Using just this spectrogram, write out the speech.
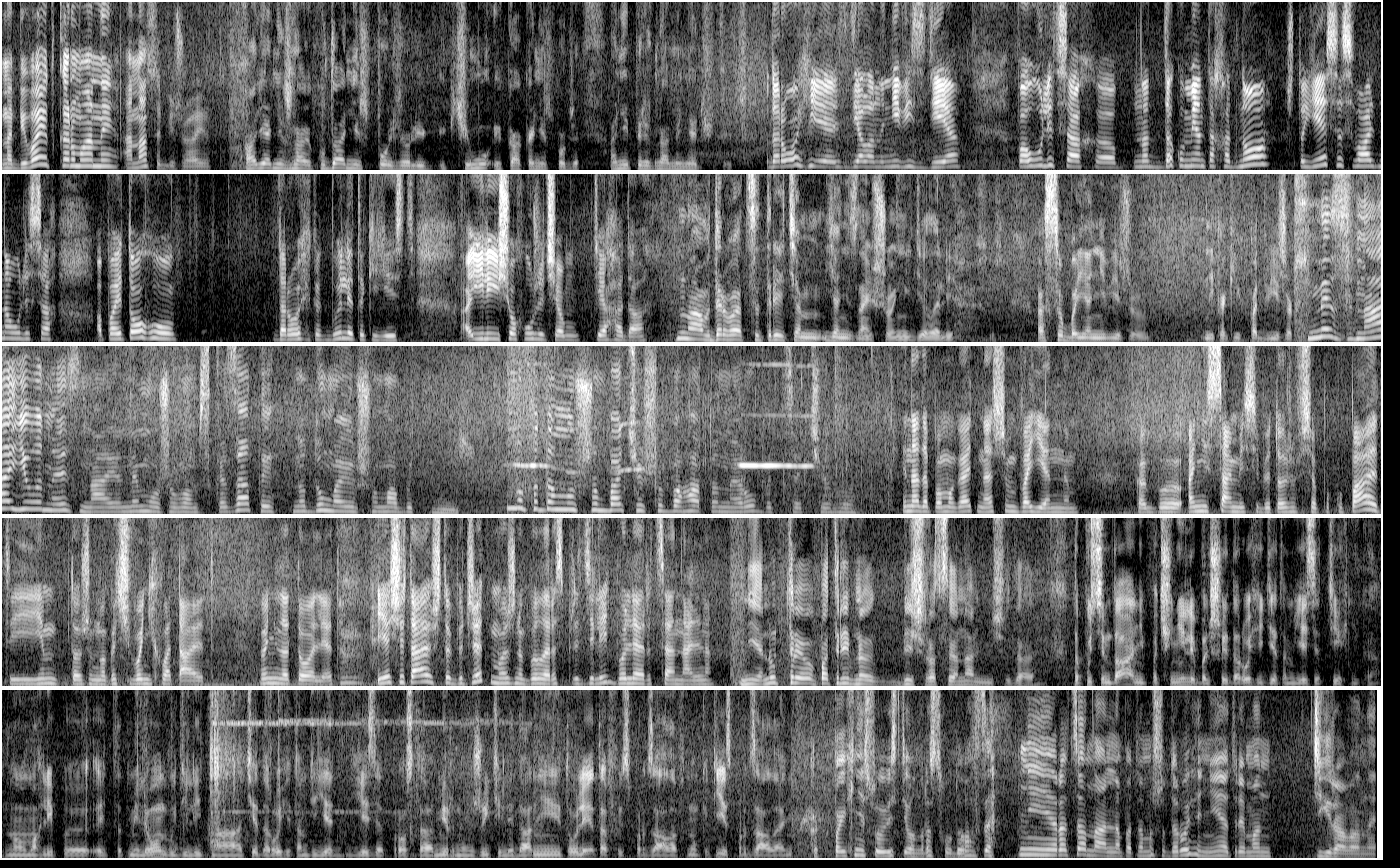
набивают карманы, а нас обижают. А я не знаю, куда они использовали, и к чему, и как они использовали. Они перед нами не отчитываются. Дороги сделаны не везде. По улицах, э, на документах одно, что есть асфальт на улицах, а по итогу дороги как были, так и есть. А- Или еще хуже, чем те года. Ну, а в 23-м я не знаю, что они делали. Особо я не вижу никаких подвижек. Не знаю, не знаю, не можу вам сказати, але думаю, що, мабуть, ні. Ну, тому що бачу, що багато не робиться чого. И надо помогать нашим военным. Как бы они сами себе тоже все покупают, и им тоже много чего не хватает но не на туалет. Я считаю, что бюджет можно было распределить более рационально. Ні, ну треба потрібно більш раціональніше, да. Допустим, да, они починили большие дороги, где там ездит техника, но могли бы этот миллион выделить на те дороги, там, где е- ездят просто мирные жители, да, не туалетов и спортзалов. Ну, какие спортзалы? Они Как по их совести он расходовался. Нерационально, потому что дороги не отремонтированы.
